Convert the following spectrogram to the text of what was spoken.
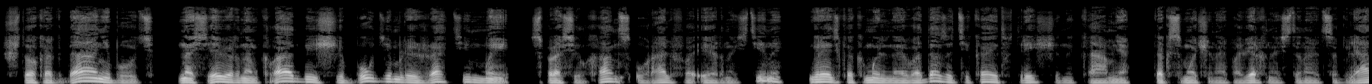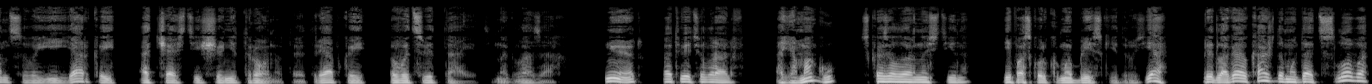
что когда-нибудь на северном кладбище будем лежать и мы?» — спросил Ханс у Ральфа и Эрнестины, глядя, как мыльная вода затекает в трещины камня, как смоченная поверхность становится глянцевой и яркой, отчасти еще не тронутая тряпкой, выцветает на глазах. «Нет», — ответил Ральф. «А я могу», — сказала Эрнестина. «И поскольку мы близкие друзья, предлагаю каждому дать слово,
